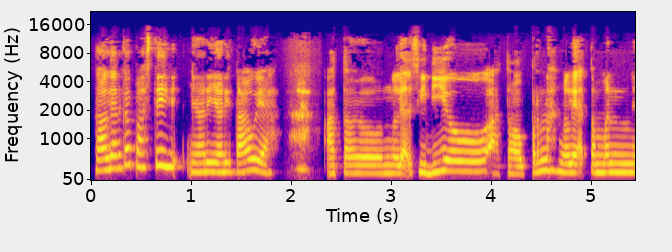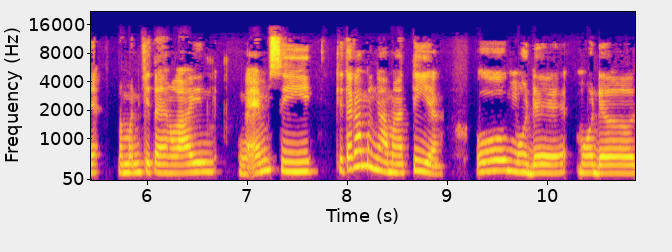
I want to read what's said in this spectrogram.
kalian kan pasti nyari-nyari tahu ya atau ngeliat video atau pernah ngeliat temen teman kita yang lain nge-MC. Kita kan mengamati ya. Oh, mode model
